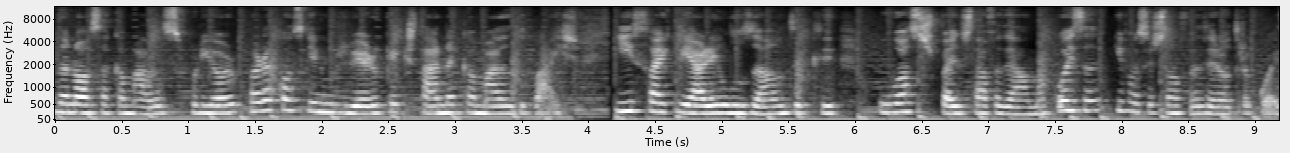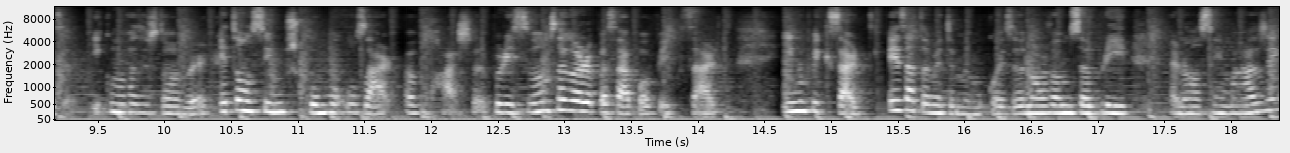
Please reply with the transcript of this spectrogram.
da nossa camada superior para conseguirmos ver o que é que está na camada de baixo. E isso vai criar a ilusão de que o vosso espelho está a fazer alguma coisa e vocês estão a fazer outra coisa. E como vocês estão a ver, é tão simples como usar a borracha. Por isso vamos agora passar para o PixArt e no PixArt é exatamente a mesma coisa. Nós vamos abrir a nossa imagem,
